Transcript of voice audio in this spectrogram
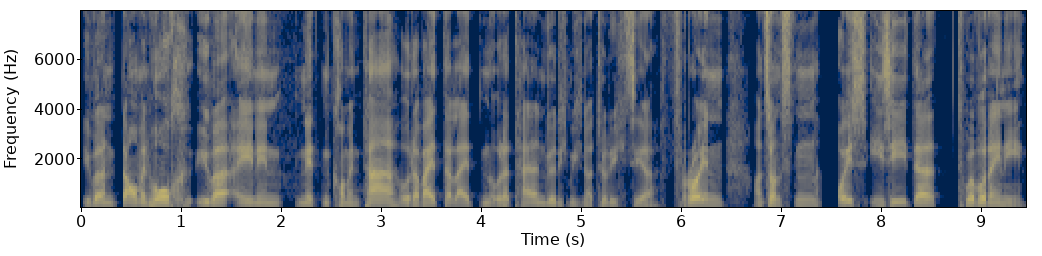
über einen Daumen hoch, über einen netten Kommentar oder weiterleiten oder teilen würde ich mich natürlich sehr freuen. Ansonsten alles easy, der Turbo Reini.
